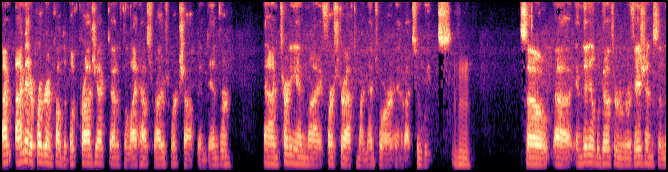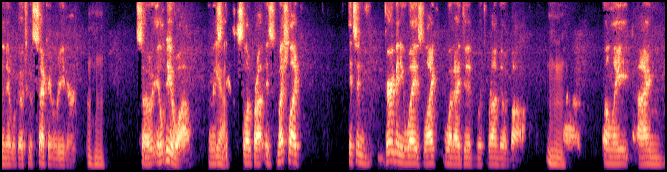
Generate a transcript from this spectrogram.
I'm I'm in a program called the Book Project out of the Lighthouse Writers Workshop in Denver, mm-hmm. and I'm turning in my first draft to my mentor in about two weeks. Mm-hmm. So, uh, and then it will go through revisions, and then it will go to a second reader. Mm-hmm. So it'll be a while. I mean, yeah. it's, slow process. It's much like it's in very many ways like what I did with Rondo and Bob. Mm-hmm. Uh, only I'm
